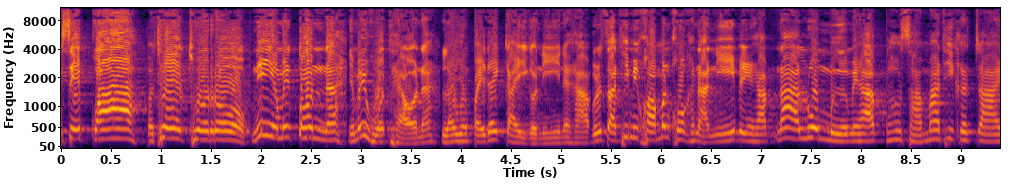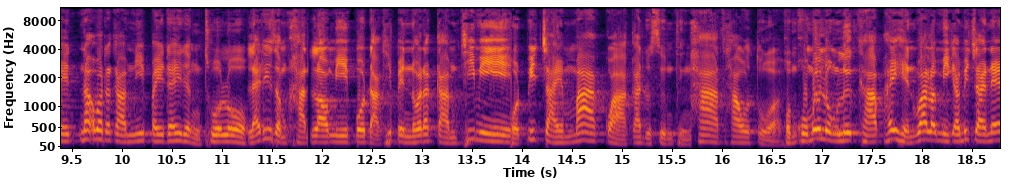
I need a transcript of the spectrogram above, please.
40 กว่า ประเทศทั่วโลก นี่ยังไม่ต้นนะ ยังไม่หัวแถวนะ เรายังไปได้ไกลกว่านี้นะครับ บริษัทที่มีความมั่นคงขนาดนี้เป็นครับ น่าร่วมมือไหมครับ เราสามารถที่กระจายนวัตกรรมนี้ไปได้อย่างทั่วโลก และที่สำคัญเรามีโปรดักที่เป็นนวัตกรรมที่มีผลวิจัยมากกว่าการดูดซึมถึง 5 เท่าตัว ผมคงไม่ลงลึกครับ ให้เห็นว่าเรามีการวิจัยแน่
